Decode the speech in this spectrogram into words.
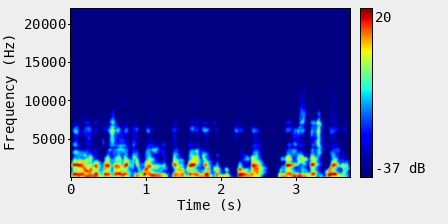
pero es una empresa a la que igual le tengo cariño, que fue una, una linda escuela.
